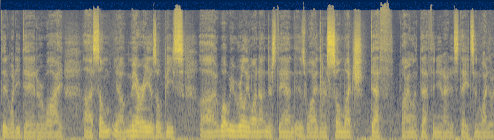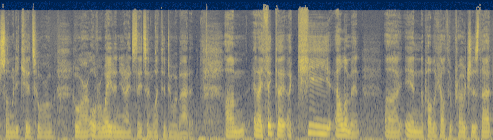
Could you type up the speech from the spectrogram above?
did what he did or why uh, some, you know, Mary is obese. Uh, what we really want to understand is why there's so much death violent death in the United States and why there are so many kids who are who are overweight in the United States and what to do about it. Um, and I think the a key element uh, in the public health approach is that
